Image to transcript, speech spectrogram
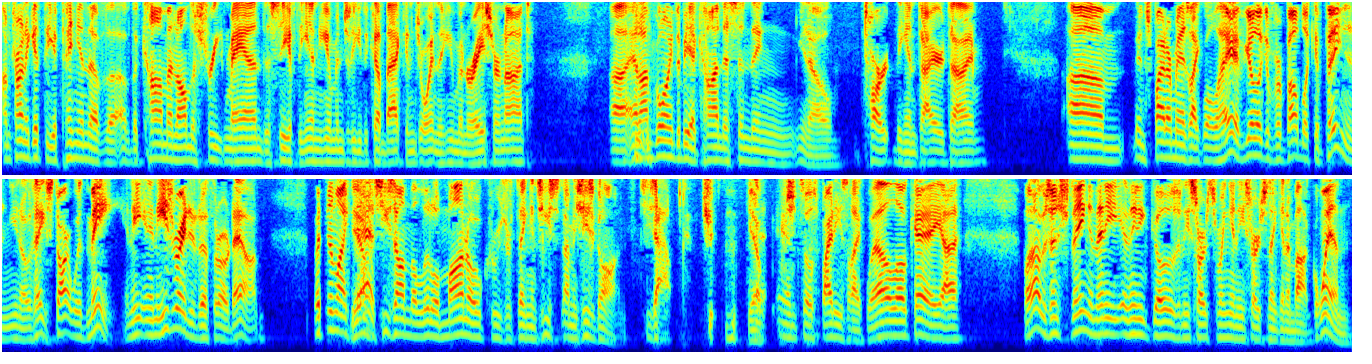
I'm trying to get the opinion of the of the common on the street man to see if the Inhumans need to come back and join the human race or not, uh, and I'm going to be a condescending, you know, tart the entire time. Um, and Spider-Man's like, well, hey, if you're looking for public opinion, you know, hey, start with me, and he and he's ready to throw down. But then, like Yeah. that, she's on the little mono cruiser thing, and she's, I mean, she's gone, she's out. Yep. And so Spidey's like, well, okay, uh, well, that was interesting. And then he and then he goes and he starts swinging. and He starts thinking about Gwen.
